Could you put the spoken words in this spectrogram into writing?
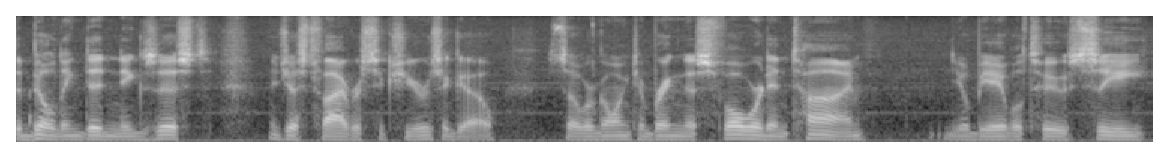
the building didn't exist just five or six years ago. So we're going to bring this forward in time. You'll be able to see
